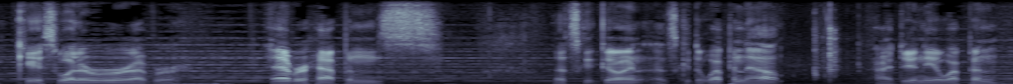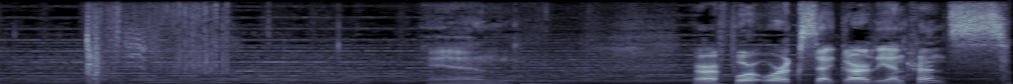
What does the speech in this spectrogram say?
in case whatever ever ever happens. Let's get going. Let's get the weapon out. I do need a weapon. And there are four orcs that guard the entrance.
